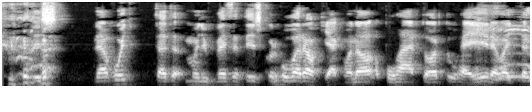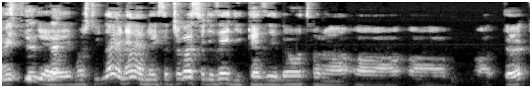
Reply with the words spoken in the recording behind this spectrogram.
és, de hogy, tehát mondjuk vezetéskor hova rakják? Van a, a pohártartó helyére? Vagy te hát, mi, figyelj, de... most így nagyon nem emlékszem, csak az, hogy az egyik kezében ott van a, a, a, a tök,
